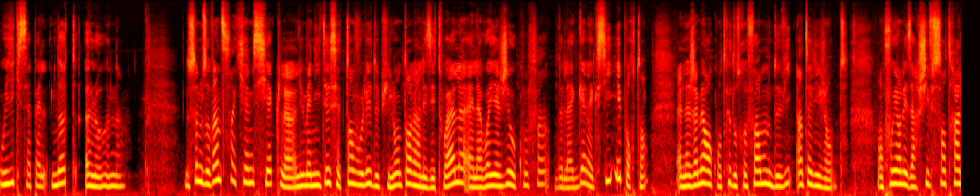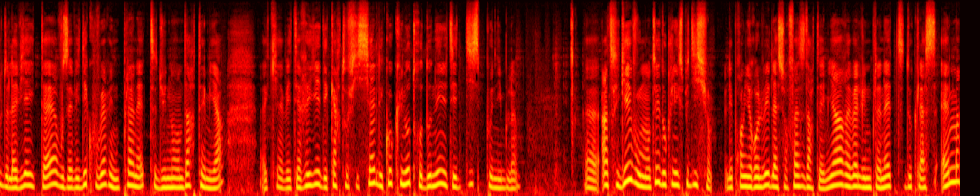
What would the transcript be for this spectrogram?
Oui, qui s'appelle Not Alone. Nous sommes au 25e siècle. L'humanité s'est envolée depuis longtemps vers les étoiles. Elle a voyagé aux confins de la galaxie et pourtant, elle n'a jamais rencontré d'autres formes de vie intelligentes. En fouillant les archives centrales de la vieille Terre, vous avez découvert une planète du nom d'Artemia euh, qui avait été rayée des cartes officielles et qu'aucune autre donnée n'était disponible. Euh, intrigué, vous montez donc une expédition. Les premiers relevés de la surface d'Artemia révèlent une planète de classe M,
